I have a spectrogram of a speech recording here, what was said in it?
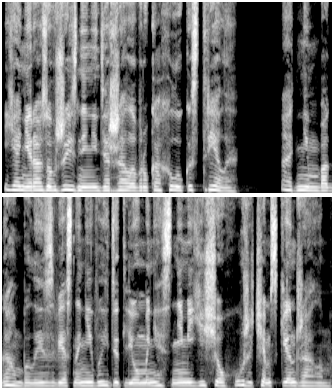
Я ни разу в жизни не держала в руках лук и стрелы. Одним богам было известно, не выйдет ли у меня с ними еще хуже, чем с кинжалом.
